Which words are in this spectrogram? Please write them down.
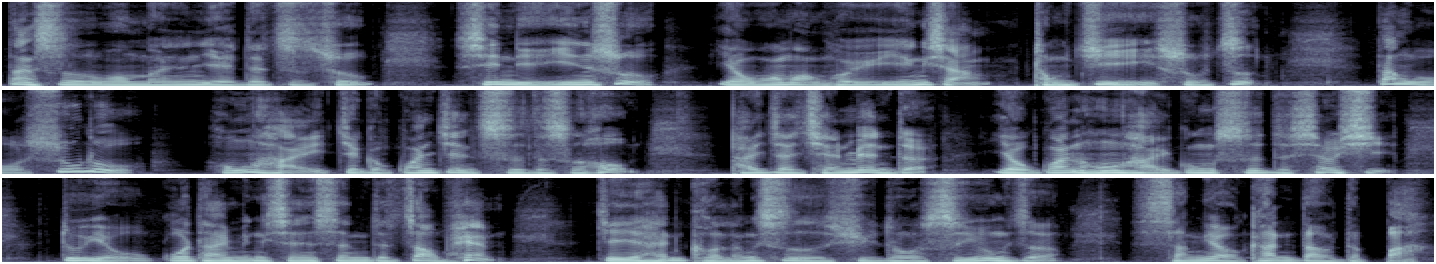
但是我们也得指出，心理因素也往往会影响统计数字。当我输入“红海”这个关键词的时候，排在前面的。有关红海公司的消息都有郭台铭先生的照片，这也很可能是许多使用者想要看到的吧。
